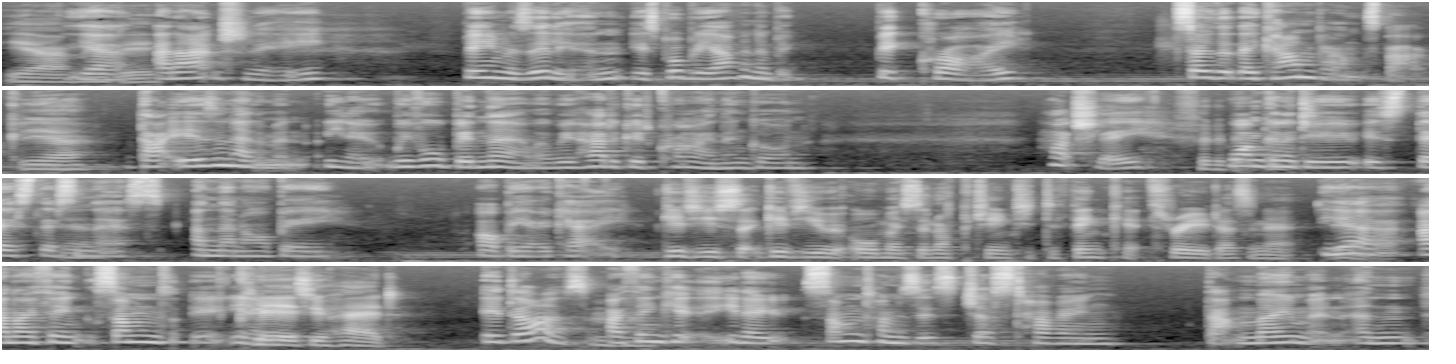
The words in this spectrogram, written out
Yeah, yeah. maybe. And actually, being resilient is probably having a big, big cry so that they can bounce back. yeah, that is an element. You know, we've all been there where we've had a good cry and then gone, actually, what I'm going to do is this, this, and this, and then I'll be, I'll be okay. gives you gives you almost an opportunity to think it through, doesn't it? Yeah, and I think some, you know, clears your head. it does. I Mhm. think it, you know, sometimes it's just having that moment, and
